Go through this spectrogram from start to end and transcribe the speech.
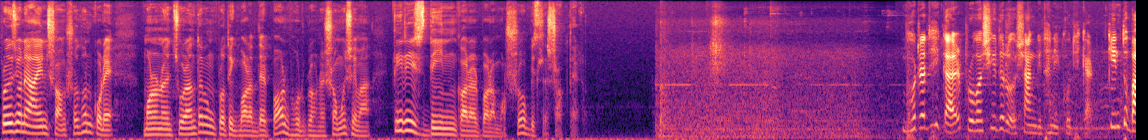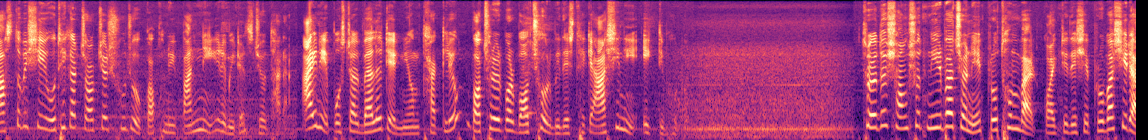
প্রয়োজনে আইন সংশোধন করে মনোনয়ন চূড়ান্ত এবং প্রতীক বরাদ্দের পর ভোট গ্রহণের সময়সীমা তিরিশ দিন করার পরামর্শ বিশ্লেষকদের। ভোটাধিকার প্রবাসীদেরও সাংবিধানিক অধিকার। কিন্তু বাস্তবে সেই অধিকার চর্চার সুযোগ কখনোই পাননি রেমিটেন্স যোদ্ধারা। আইনে পোস্টাল ব্যালটের নিয়ম থাকলেও বছরের পর বছর বিদেশ থেকে আসেনি একটি ভোটও ত্রয়োদশ সংসদ নির্বাচনে প্রথমবার কয়েকটি দেশে প্রবাসীরা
